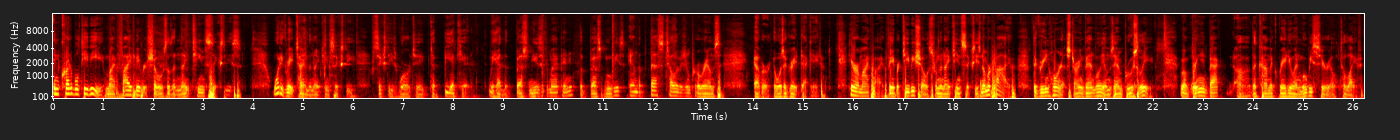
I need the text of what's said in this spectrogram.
Incredible TV, my five favorite shows of the 1960s. What a great time the 1960s were to, to be a kid. We had the best music, in my opinion, the best movies, and the best television programs ever. It was a great decade. Here are my five favorite TV shows from the 1960s. Number five, The Green Hornet, starring Van Williams and Bruce Lee, bringing back uh, the comic, radio, and movie serial to life.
